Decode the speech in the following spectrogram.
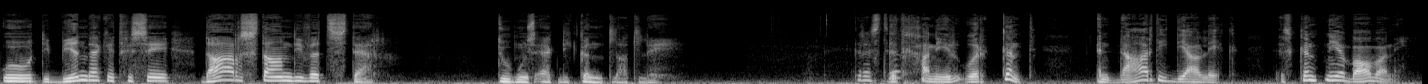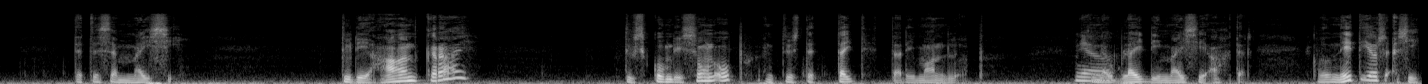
o, die beenbek het gesê, daar staan die wit ster. Toe moes ek die kind laat lê. Christo. dit gaan hier oor kind. In daardie dialek is kind nie 'n baba nie. Dit is 'n meisie. Toe die haan kraai, toe kom die son op en toe is dit tyd dat die man loop. Ja. Nou bly die meisie agter. Ek wil net eers as jy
